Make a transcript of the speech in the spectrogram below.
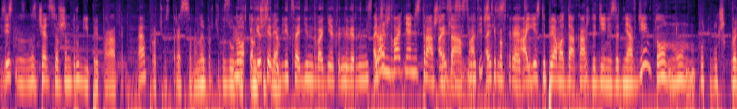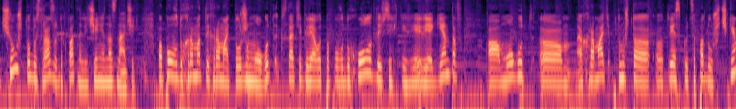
Здесь назначаются совершенно другие препараты, да, противострессовые, ну и противозудные Но в том если числе. это длится один-два дня, это, наверное, не страшно. Один-два дня не страшно, А если да. систематически если- повторяется? А если прямо, да, каждый день изо дня в день, то, ну, тут лучше к врачу, чтобы сразу адекватное лечение назначить. По поводу хромоты хромать тоже могут. Кстати говоря, вот по поводу холода и всех этих реагентов а, могут эм, хромать, потому что э, трескаются подушечки.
